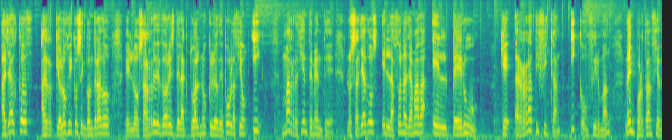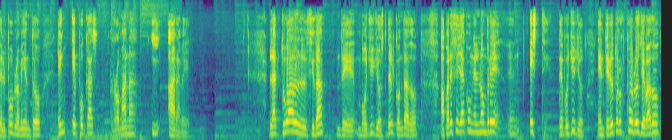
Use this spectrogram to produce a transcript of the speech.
Hallazgos arqueológicos encontrados en los alrededores del actual núcleo de población y, más recientemente, los hallados en la zona llamada El Perú, que ratifican y confirman la importancia del poblamiento en épocas romana y árabe. La actual ciudad de Bollullos del Condado aparece ya con el nombre este de Bollullos, entre otros pueblos llevado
